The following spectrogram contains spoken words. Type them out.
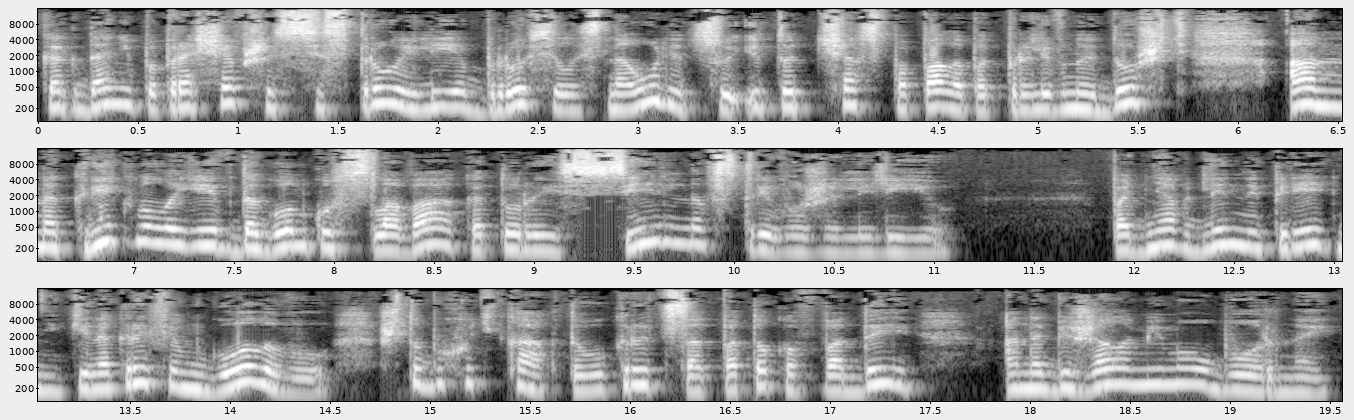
Когда, не попрощавшись с сестрой, Лия бросилась на улицу и тотчас попала под проливной дождь, Анна крикнула ей вдогонку слова, которые сильно встревожили Лию. Подняв длинный передник и накрыв им голову, чтобы хоть как-то укрыться от потоков воды, она бежала мимо уборной.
